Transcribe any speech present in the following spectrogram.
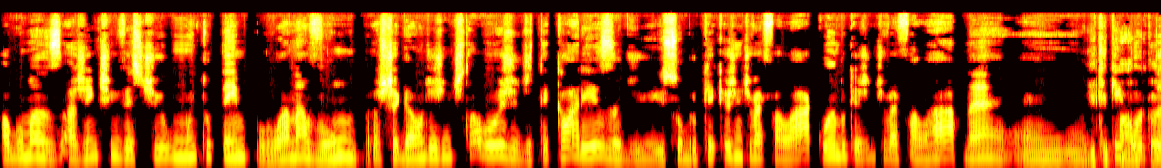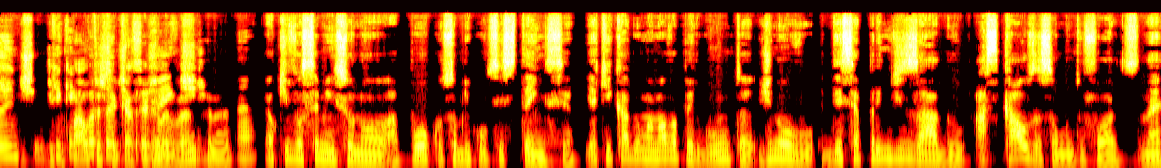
algumas, a gente investiu muito tempo lá na Avon para chegar onde a gente está hoje, de ter clareza de sobre o que que a gente vai falar, quando que a gente vai falar, né? É, de que, que, pautas, é importante, de que, que, que é importante você quer ser relevante, né? É. é o que você mencionou há pouco sobre consistência. E aqui cabe uma nova pergunta, de novo, desse aprendizado. As causas são muito fortes, né?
